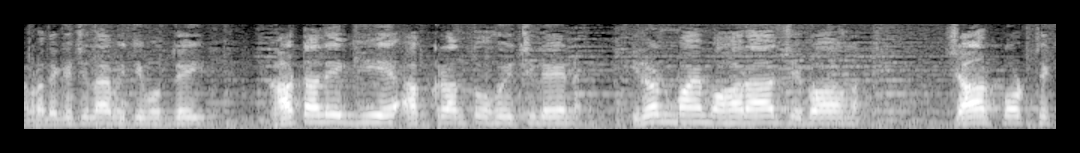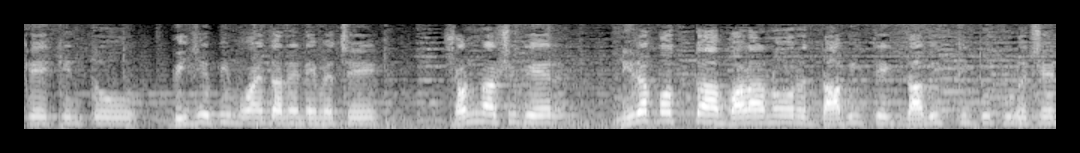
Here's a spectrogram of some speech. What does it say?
আমরা দেখেছিলাম ইতিমধ্যেই ঘাটালে গিয়ে আক্রান্ত হয়েছিলেন হিরণময় মহারাজ এবং যার পর থেকে কিন্তু বিজেপি ময়দানে নেমেছে। সন্ন্যাসীদের নিরাপত্তা বাড়ানোর দাবিতে দাবি কিন্তু তুলেছেন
